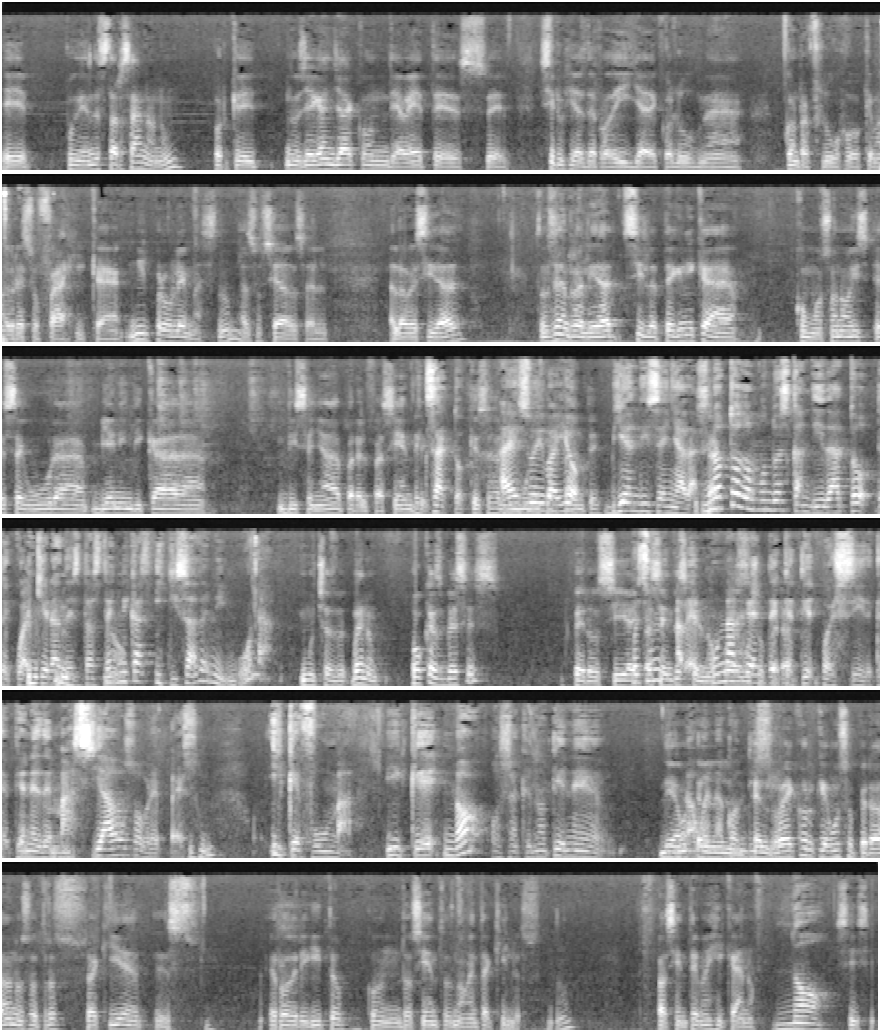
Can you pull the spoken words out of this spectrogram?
eh, pudiendo estar sano, ¿no? Porque nos llegan ya con diabetes, eh, cirugías de rodilla, de columna, con reflujo, quemadura esofágica, mil problemas, ¿no? Asociados al- a la obesidad. Entonces, en realidad, si la técnica, como son hoy, es segura, bien indicada, diseñada para el paciente. Exacto. Que eso es algo A eso muy iba yo, importante. bien diseñada. Exacto. No todo el mundo es candidato de cualquiera de estas No. técnicas y quizá de ninguna. Muchas bueno, pocas veces, pero sí hay Pues un- pacientes a ver, que no una podemos gente operar. que tiene, pues sí, que tiene demasiado sobrepeso y que fuma y que no, o sea, que no tiene Digamos, una buena el, condición. el récord que hemos operado nosotros aquí es, es Rodriguito con 290 kilos, ¿no? Paciente mexicano. No. Sí, sí.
